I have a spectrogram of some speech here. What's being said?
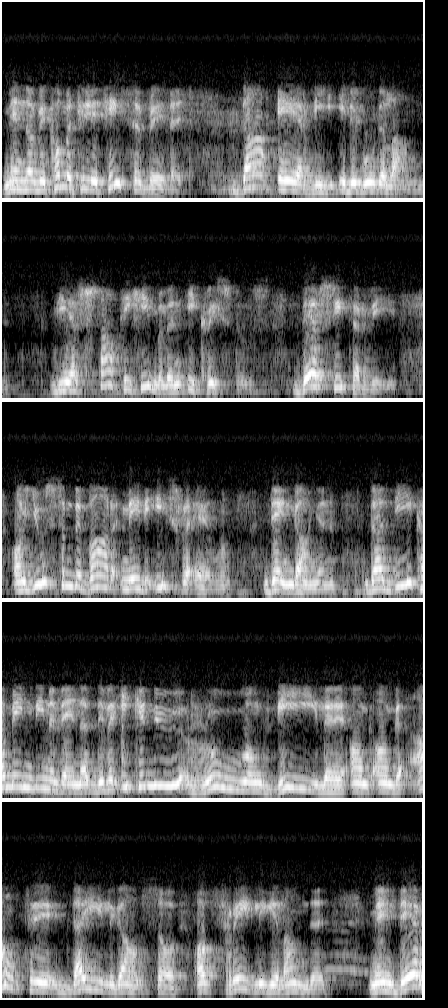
Men når vi kommer til Efeserbrevet, da er vi i det gode land. Vi er satt i himmelen i Kristus. Der sitter vi. Og just som det var med Israel den gangen, da de kom inn, mine venner, det var ikke nu ro og hvile og, og alt det deilige, altså, og fredelige landet. Men der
